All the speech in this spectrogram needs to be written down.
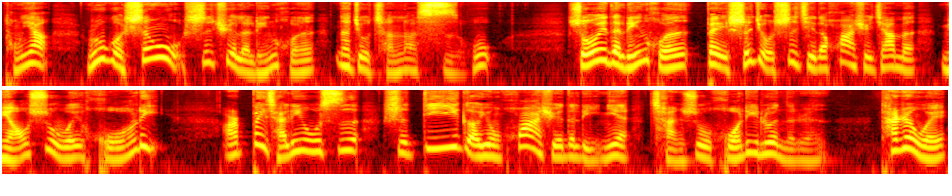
同样，如果生物失去了灵魂，那就成了死物。所谓的灵魂被19世纪的化学家们描述为活力，而贝采利乌斯是第一个用化学的理念阐述活力论的人。他认为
